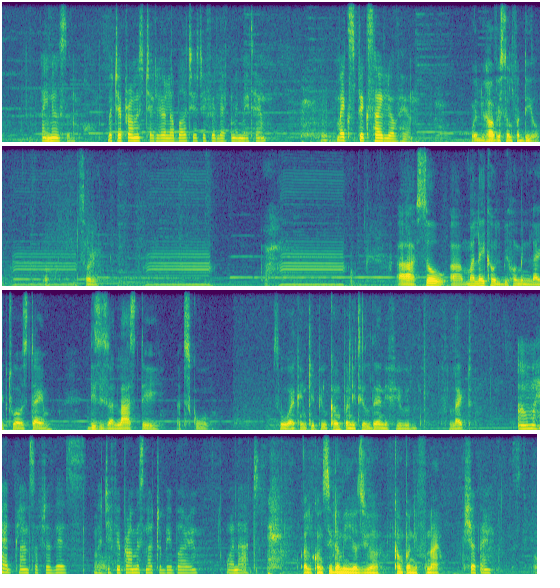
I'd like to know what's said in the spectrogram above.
I know so, but I promise to tell you all about it if you let me meet him. Mike speaks highly of him. Well, you have yourself a deal. Oh, sorry. Uh, so, uh, Malaika will be home in like two hours' time. This is her last day at school. So I can keep you company till then if you would if you liked. Um, I had plans after this, but if you promise not to be boring, why not? Well, consider me as your company for now. Sure thing. Um,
